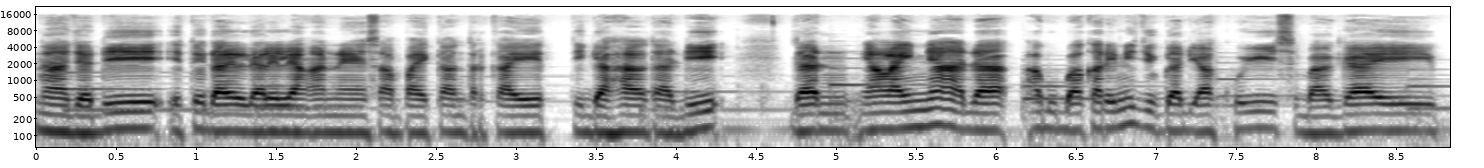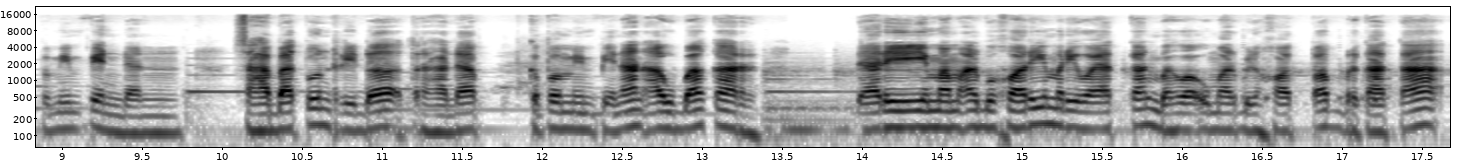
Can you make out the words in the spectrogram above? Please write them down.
Nah, jadi itu dalil-dalil yang aneh sampaikan terkait tiga hal tadi dan yang lainnya ada Abu Bakar ini juga diakui sebagai pemimpin dan sahabat pun ridho terhadap kepemimpinan Abu Bakar. Dari Imam Al-Bukhari meriwayatkan bahwa Umar bin Khattab berkata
